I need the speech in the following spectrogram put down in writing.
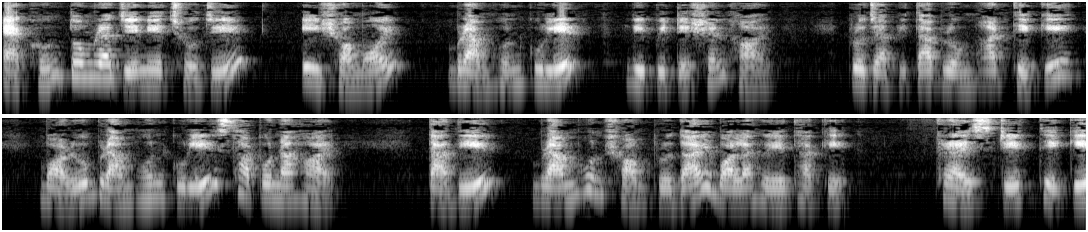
এখন তোমরা জেনেছ যে এই সময় ব্রাহ্মণকুলের রিপিটেশন হয়। প্রজাপিতা ব্রহ্মার থেকে বড় ব্রাহ্মণ কুলের স্থাপনা হয়। তাদের ব্রাহ্মণ সম্প্রদায় বলা হয়ে থাকে। খ্রাইস্টের থেকে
